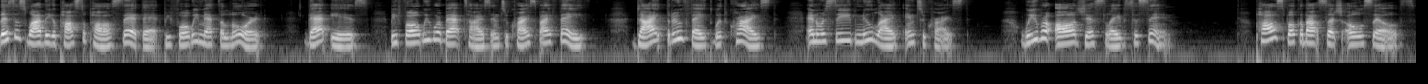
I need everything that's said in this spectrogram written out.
This is why the Apostle Paul said that before we met the Lord, that is, before we were baptized into Christ by faith, died through faith with Christ, and received new life into Christ. We were all just slaves to sin. Paul spoke about such old selves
